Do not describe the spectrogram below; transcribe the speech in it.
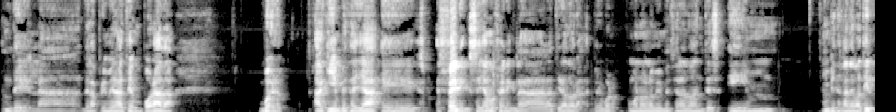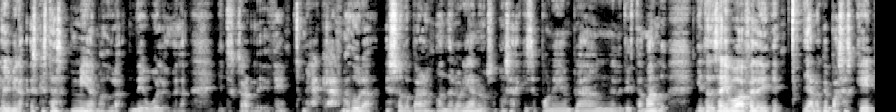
de la, de la primera temporada. Bueno, Aquí empieza ya, eh, es Fénix, se llama Fénix la, tiradora, pero bueno, como no lo había mencionado antes, empiezan a debatir, oye, mira, es que esta es mi armadura, devuélvemela. Y entonces, claro, le dice, mira, que la armadura es solo para los mandalorianos, o sea, aquí se pone en plan elitista mando. Y entonces ahí Boba Fett le dice, ya lo que pasa es que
